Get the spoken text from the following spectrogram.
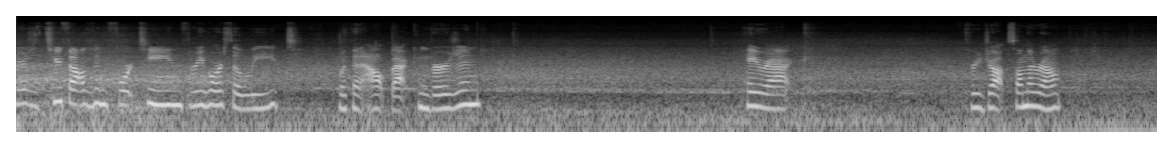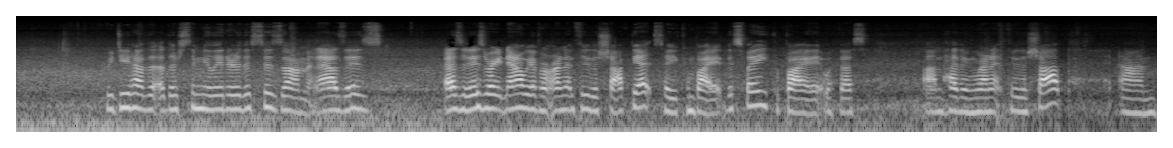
Here's a 2014 three-horse Elite with an Outback conversion. Hay rack. Three drops on the rump. We do have the other simulator. This is um, an as-is. As it is right now, we haven't run it through the shop yet, so you can buy it this way. You could buy it with us um, having run it through the shop, um,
